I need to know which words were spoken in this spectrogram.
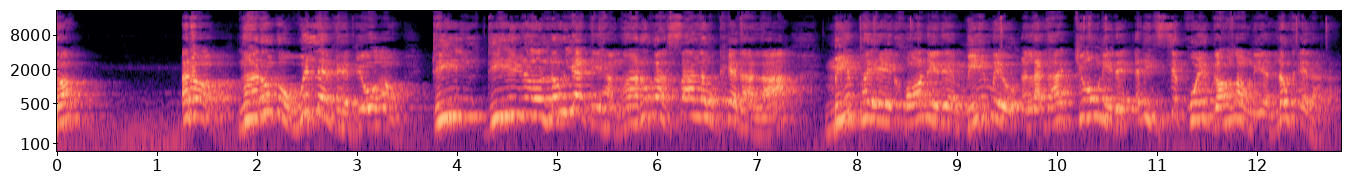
နော်အဲ့တော့ငါတို့ကိုဝစ်လက်မယ်ပြောအောင်ဒီဒီလိုလုံးရက်တွေဟာငါတို့ကစလုပ်ခဲ့တာလားမင်းဖေခေါ်နေတဲ့မင်းမေကိုအလကားကျုံးနေတဲ့အဲ့ဒီစစ်ခွေးခေါင်းဆောင်တွေကလုတ်ခဲ့တာလား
